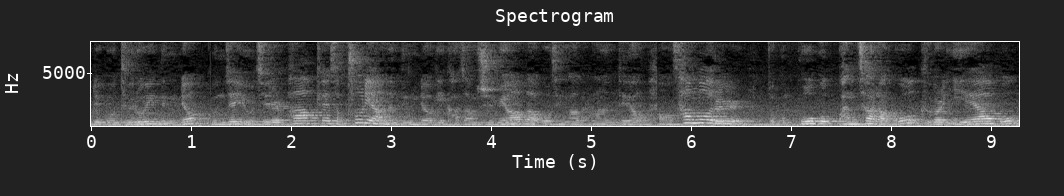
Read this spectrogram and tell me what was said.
그리고 드로잉 능력, 문제 요지를 파악해서 풀이하는 능력이 가장 중요하다고 생각을 하는데요. 어, 사물을 조금 보고 관찰하고 그걸 이해하고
